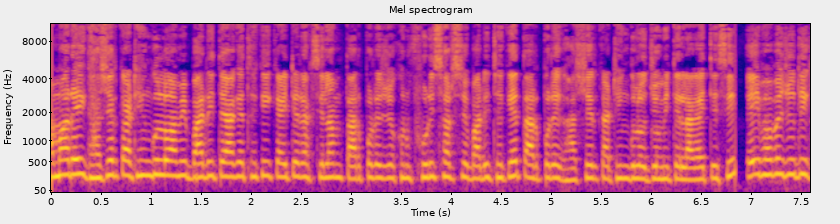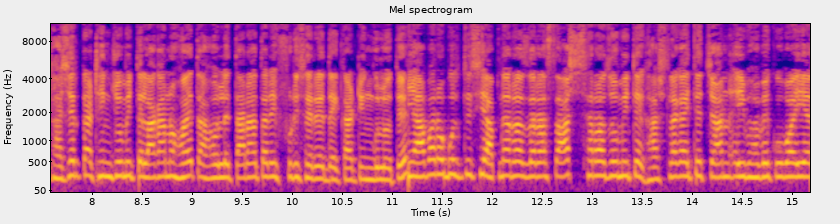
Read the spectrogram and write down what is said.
আমার এই ঘাসের কাঠিংগুলো আমি বাড়িতে আগে থেকেই কাইটে রাখছিলাম, তারপরে যখন ফুরি সারছে বাড়ি থেকে, তারপরে ঘাসের কাঠিংগুলো জমিতে লাগাইতেছি। এইভাবে যদি ঘাসের কাঠিং জমিতে লাগানো হয়, তাহলে তাড়াতাড়ি ফুরি ছেড়ে দেয় কাটিং গুলোতে আমি আবারও বলতেছি, আপনারা যারা চাষ ছাড়া জমিতে ঘাস লাগাইতে চান, এইভাবে কোবাইয়া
